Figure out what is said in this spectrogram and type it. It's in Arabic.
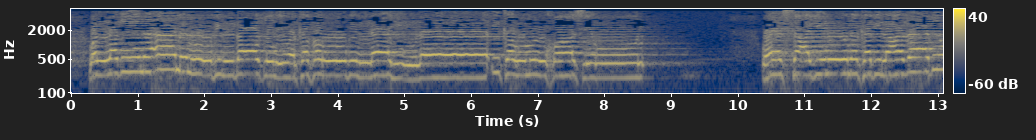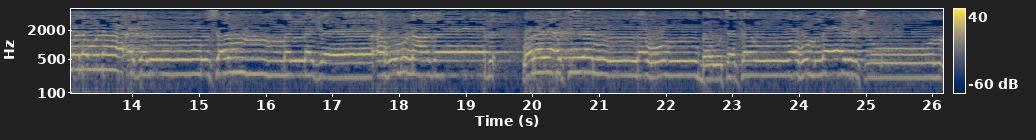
والذين آمنوا بالباطل وكفروا بالله أولئك هم الخاسرون. ويستعجلونك بالعذاب ولولا أجل مسمى لجاءهم العذاب وليأتينهم بغتة وهم لا يشعرون.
